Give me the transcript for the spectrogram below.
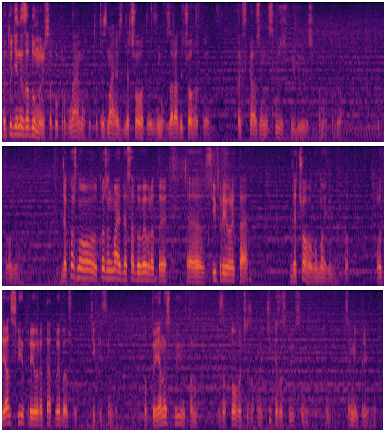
ти тоді не задумуєшся по проблемах, тобто ти знаєш, для чого ти ну, заради чого ти, так скажемо, служиш, воюєш і тому подобне. Тобто, ну, для кожного, кожен має для себе вибрати е, свій пріоритет. Для чого воно йому? От я свій пріоритет вибрав, що тільки сім'я. Тобто я не стою там за того чи за того, тільки за свою сім'ю. Тобто, це мій пріоритет.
